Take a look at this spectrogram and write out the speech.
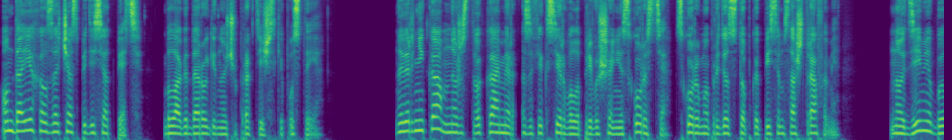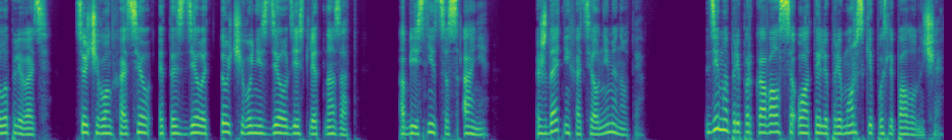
Он доехал за час пятьдесят пять, благо дороги ночью практически пустые. Наверняка множество камер зафиксировало превышение скорости. Скоро ему придет стопка писем со штрафами. Но Диме было плевать. Все, чего он хотел, это сделать то, чего не сделал 10 лет назад. Объясниться с Аней. Ждать не хотел ни минуты. Дима припарковался у отеля «Приморский» после полуночи.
